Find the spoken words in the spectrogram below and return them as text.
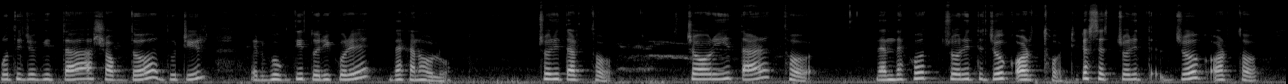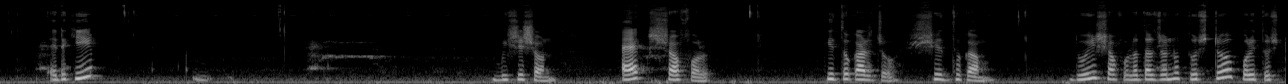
প্রতিযোগিতা শব্দ দুটির এর ভুক্তি তৈরি করে দেখানো হলো। চরিতার্থ চরিতার্থ। দেন দেখো, চরিত যোগ অর্থ, ঠিক আছে? চরিত যোগ অর্থ, এটা কি? বিশেষণ, এক সফল, কৃতকার্য, সিদ্ধকাম। দুই, সফলতার জন্য তুষ্ট, পরিতুষ্ট।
